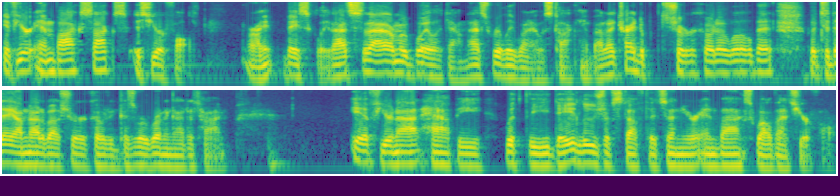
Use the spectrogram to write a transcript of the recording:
if your inbox sucks, it's your fault. Right? Basically, that's that. I'm gonna boil it down. That's really what I was talking about. I tried to sugarcoat it a little bit, but today I'm not about sugarcoating because we're running out of time. If you're not happy with the deluge of stuff that's in your inbox, well, that's your fault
